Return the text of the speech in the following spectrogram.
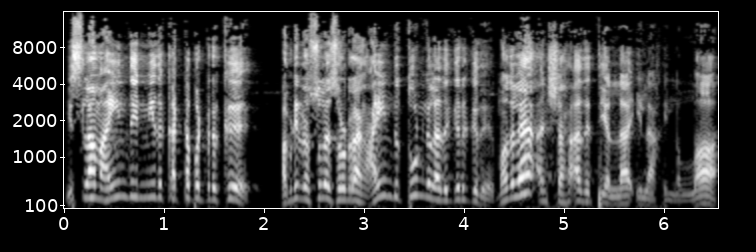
இஸ்லாம் ஐந்தின் மீது கட்டப்பட்டிருக்கு அப்படின்னு ரசூல சொல்றாங்க. ஐந்து தூண்கள் அதுக்கு இருக்குது. முதல்ல அன் ஷஹாதத்தி அல்லா இலாஹ இல்லல்லா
